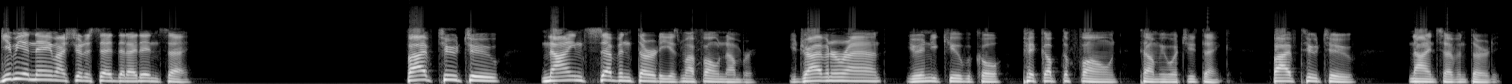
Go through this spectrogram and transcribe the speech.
Give me a name I should have said that I didn't say. 522-9730 is my phone number. You're driving around, you're in your cubicle, pick up the phone, tell me what you think. 522-9730.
